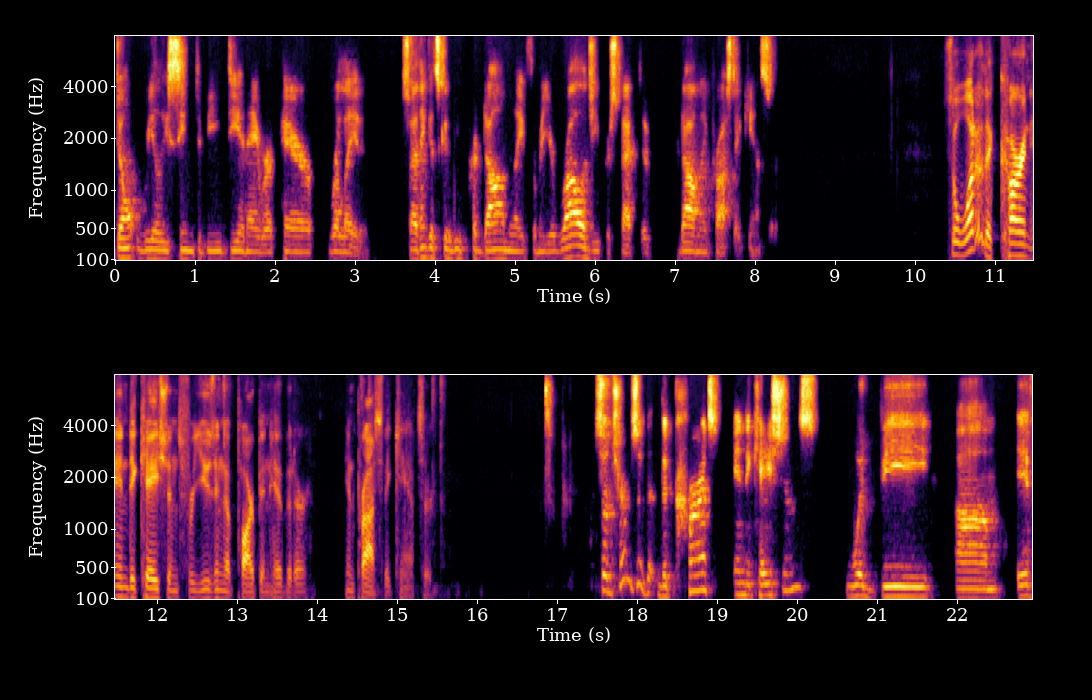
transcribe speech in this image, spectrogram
don't really seem to be DNA repair related. So I think it's going to be predominantly from a urology perspective, predominantly prostate cancer. So, what are the current indications for using a PARP inhibitor in prostate cancer? So, in terms of the, the current indications, would be um, if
